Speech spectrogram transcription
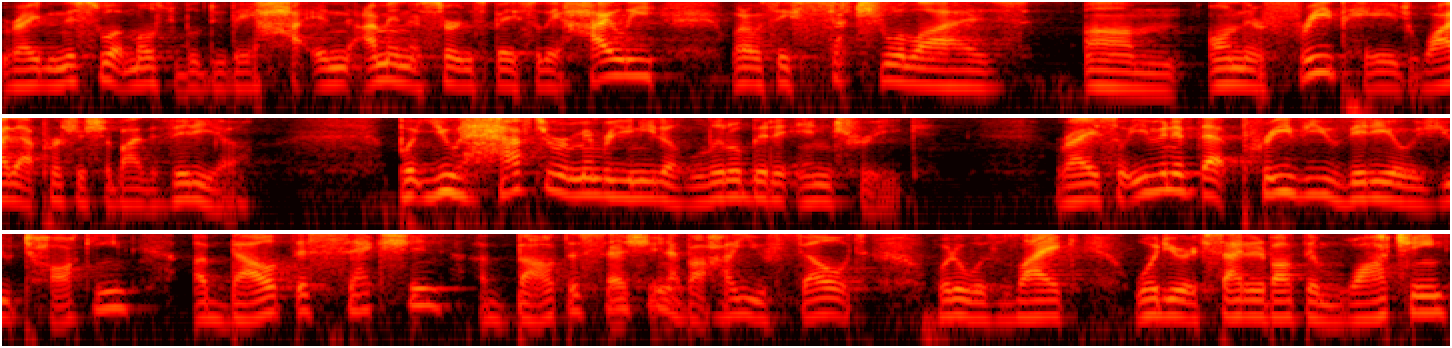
Right. And this is what most people do. They, and I'm in a certain space. So they highly, what I would say, sexualize um, on their free page why that person should buy the video. But you have to remember you need a little bit of intrigue right? So even if that preview video is you talking about the section, about the session, about how you felt, what it was like, what you're excited about them watching,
